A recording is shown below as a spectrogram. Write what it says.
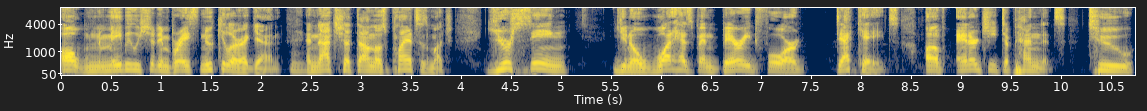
Oh, maybe we should embrace nuclear again mm. and not shut down those plants as much. You're mm. seeing, you know, what has been buried for decades of energy dependence to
